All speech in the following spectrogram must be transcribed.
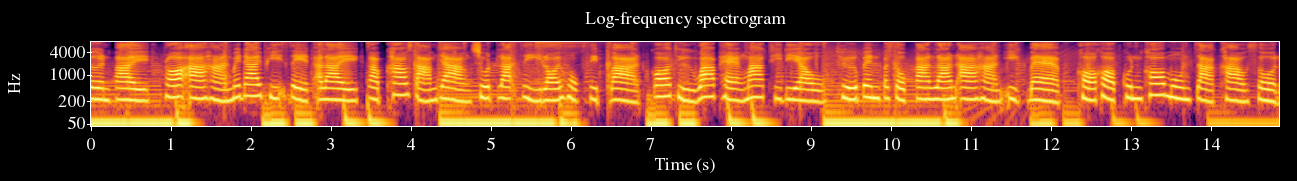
เกินไป เพราะอาหารไม่ได้พิเศษอะไร กับข้าว 3 อย่างชุดละ 460 บาท ก็ถือว่าแพงมากทีเดียว ถือเป็นประสบการณ์ร้านอาหารอีกแบบ ขอขอบคุณข้อมูลจากข่าวสด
